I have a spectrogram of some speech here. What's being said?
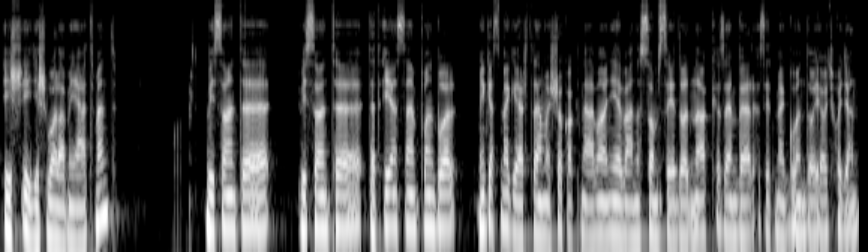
és így is valami átment. Viszont, viszont tehát ilyen szempontból még ezt megértem, hogy sokaknál van nyilván a szomszédodnak, az ember ezért meggondolja, hogy hogyan,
